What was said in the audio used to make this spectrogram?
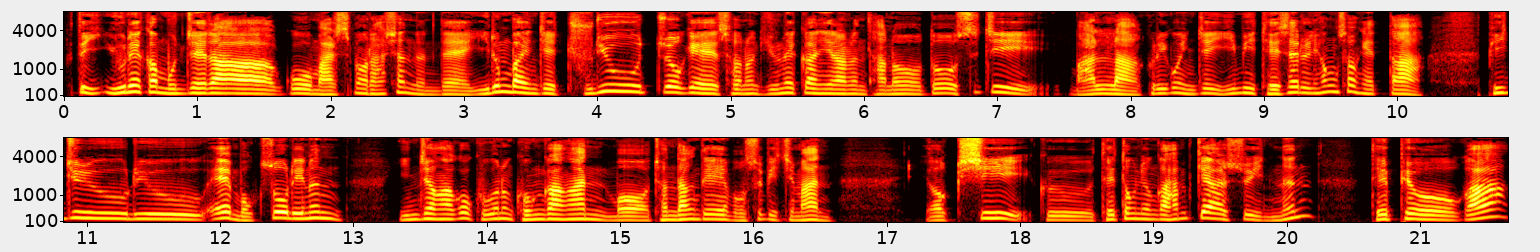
그때 윤핵관 문제라고 말씀을 하셨는데 이른바 이제 주류 쪽에서는 윤핵관이라는 단어도 쓰지 말라. 그리고 이제 이미 대세를 형성했다. 비주류의 목소리는 인정하고 그거는 건강한 뭐 전당대회 모습이지만 역시 그 대통령과 함께 할 수 있는 대표가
